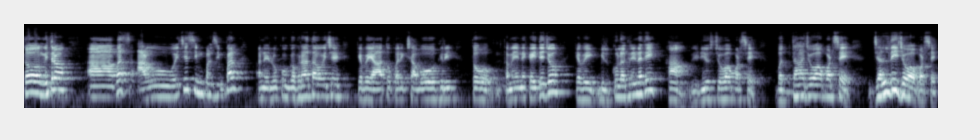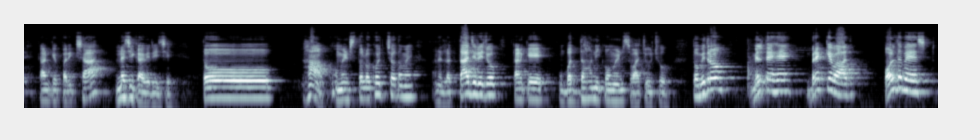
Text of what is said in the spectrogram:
તો મિત્રો બસ, આવું હોય છે સિમ્પલ સિમ્પલ અને લોકો ગભરાતા હોય છે કે ભાઈ આ તો પરીક્ષા બહુ અઘરી. તો તમે એને કહી દેજો કે ભાઈ બિલકુલ અઘરી નથી. હા વિડીયોઝ જોવા પડશે, બધા જોવા પડશે, જલ્દી જોવા પડશે, કારણ કે પરીક્ષા નજીક આવી રહી છે. તો હા કોમેન્ટ્સ તો લખો જ છો તમે અને લખતા જ રહેજો, કારણ કે હું બધાની કોમેન્ટ્સ વાંચું છું. તો મિત્રો, મિલતે હૈ, બ્રેક કે બાદ ઓલ ધ બેસ્ટ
